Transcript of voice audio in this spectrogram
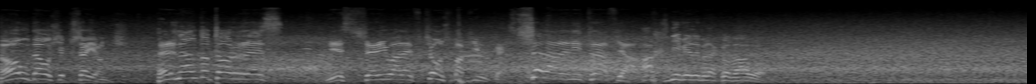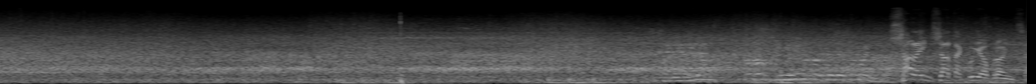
No, udało się przejąć. Fernando Torres nie strzelił, ale wciąż ma piłkę. Strzela, ale nie trafia. Ach, niewiele brakowało. Szaleńczy atakuje obrońca.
